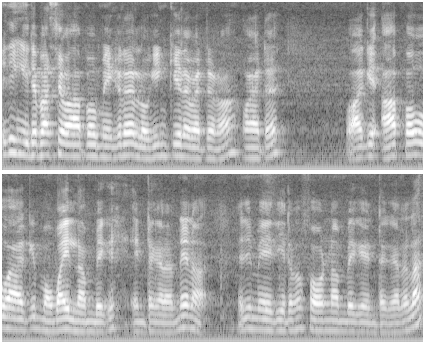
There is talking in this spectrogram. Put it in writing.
ඉතින් ඊට පස්සේ ආපහු මේකට ලොගින් කියලා වැටෙනවා. ඔයාට ඔයාගේ ආපහු ඔයාගේ මොබයිල් නම්බර් එක එන්ටර් කරන්න එනවා. ඉතින් මේ විදිහටම ෆෝන් නම්බර් එක එන්ටර් කරලා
